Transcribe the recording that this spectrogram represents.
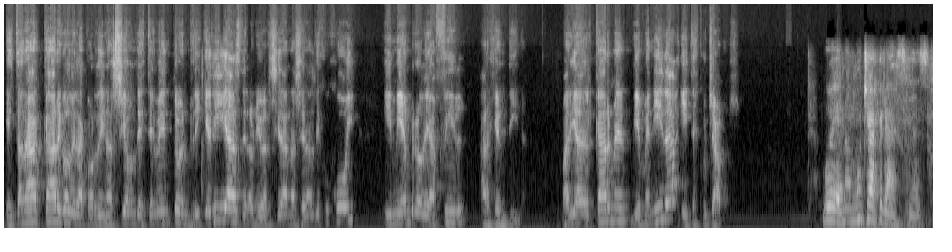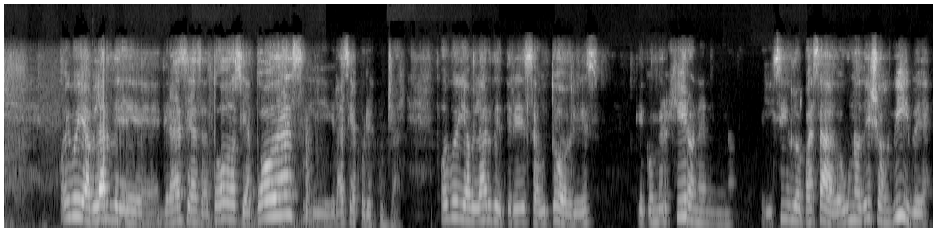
Estará a cargo de la coordinación de este evento Enrique Díaz, de la Universidad Nacional de Jujuy y miembro de AFIL Argentina. María del Carmen, bienvenida y te escuchamos. Bueno, muchas gracias. Hoy voy a hablar de gracias a todos y a todas y gracias por escuchar. Hoy voy a hablar de tres autores que convergieron en el siglo pasado. Uno de ellos vive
